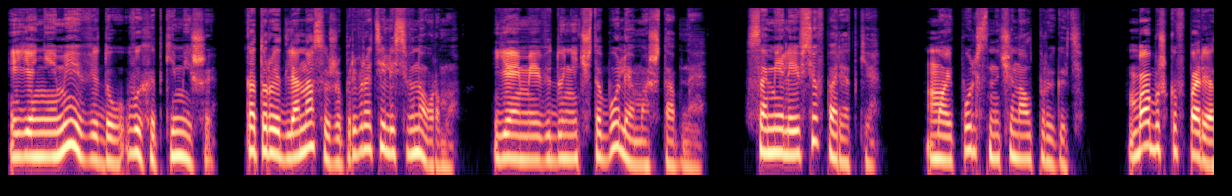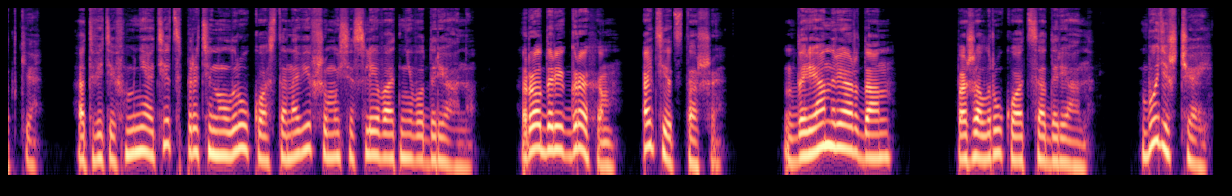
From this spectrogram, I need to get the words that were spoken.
И я не имею в виду выходки Миши, которые для нас уже превратились в норму. Я имею в виду нечто более масштабное. С Амелией всё в порядке? Мой пульс начинал прыгать. «Бабушка в порядке», — ответив мне, отец протянул руку остановившемуся слева от него Дариану. «Родерик Грэхэм, отец Таши». «Дариан Риордан», Пожал руку отца Дариан. «Будешь чай?»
